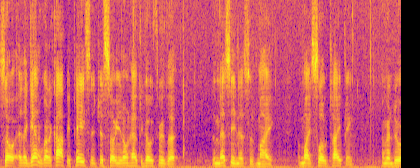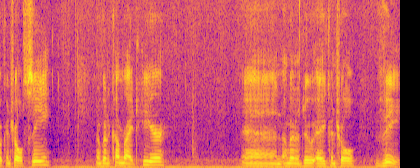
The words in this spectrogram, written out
So, and again, I'm going to copy paste it just so you don't have to go through the, the messiness of my, of my slow typing. I'm going to do a control C. I'm going to come right here and I'm going to do a control V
